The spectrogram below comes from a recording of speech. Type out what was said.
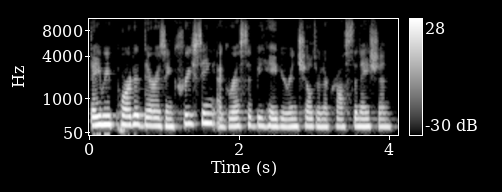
They reported there is increasing aggressive behavior in children across the nation,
